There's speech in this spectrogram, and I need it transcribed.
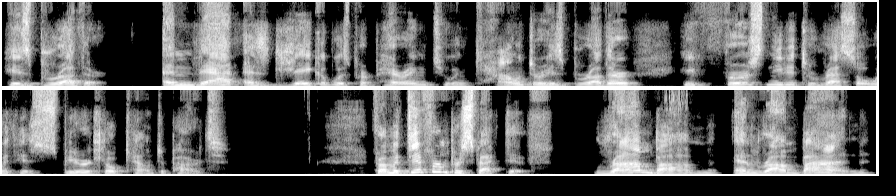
his brother and that as Jacob was preparing to encounter his brother, he first needed to wrestle with his spiritual counterpart. From a different perspective, Rambam and Ramban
